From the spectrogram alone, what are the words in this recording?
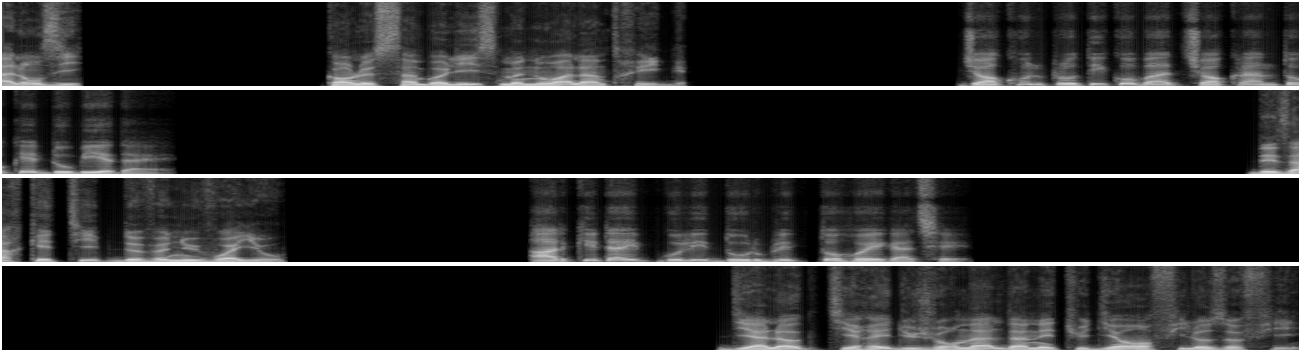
Allons-y. Quand le symbolisme noie l'intrigue. যখন প্রতীকবাদ চক্রান্তকে ডুবিয়ে দেয় Des archétypes devenus voyous. আর্কিটাইপগুলি দুর্বৃত্ত হয়ে গেছে Dialogue tiré du journal d'un étudiant en philosophie.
